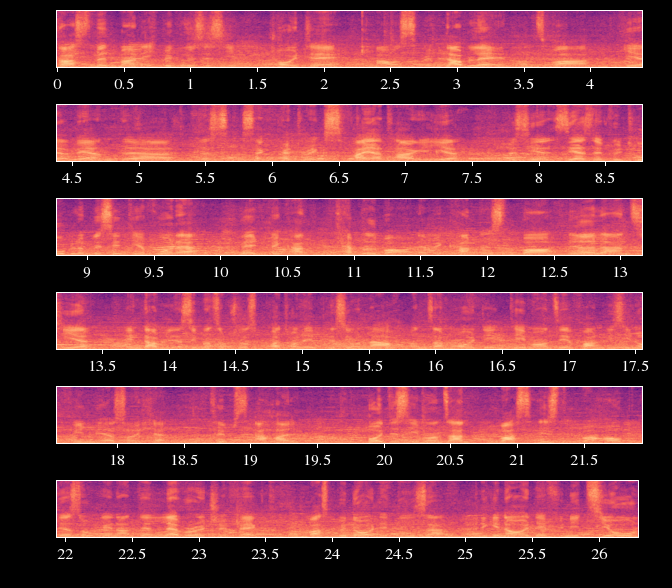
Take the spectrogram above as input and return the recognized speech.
Thorsten Wittmann, ich begrüße Sie heute aus Dublin und zwar hier während der, des St. Patrick's Feiertage hier. Es ist hier sehr, sehr viel Trubel und wir sind hier vor der weltbekannten Temple Bar, der bekanntesten Bar Irlands hier in Dublin. Da sieht man zum Schluss ein paar tolle Impressionen nach unserem heutigen Thema und Sie erfahren, wie Sie noch viel mehr solcher Tipps erhalten. Heute sehen wir uns an, was ist überhaupt der sogenannte Leverage-Effekt, was bedeutet dieser, eine genaue Definition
